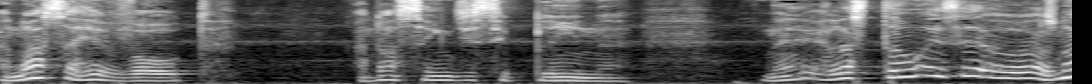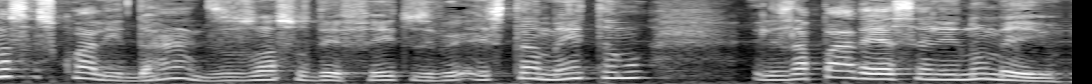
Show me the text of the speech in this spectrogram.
A nossa revolta, a nossa indisciplina, né? Elas estão, as nossas qualidades, os nossos defeitos, eles também estão, eles aparecem ali no meio,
